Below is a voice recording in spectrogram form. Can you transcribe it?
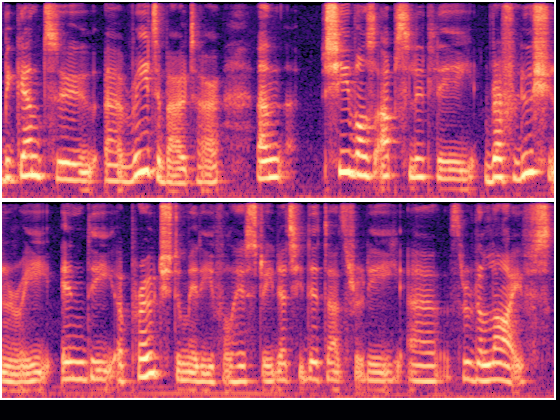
began to uh, read about her, and she was absolutely revolutionary in the approach to medieval history. That she did that through the uh, through the lives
